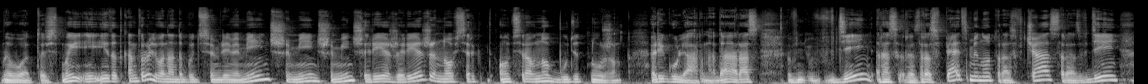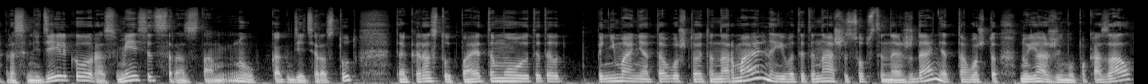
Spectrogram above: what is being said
вот. То есть мы, и этот контроль, его надо будет все время меньше, меньше, меньше, реже, реже, но он все равно будет нужен регулярно, да? Раз в, в день, раз, раз, раз в 5 минут, раз в час, раз в день, раз в неделю недельку, раз в месяц, раз там, ну, как дети растут, так и растут. Поэтому вот это вот понимание того, что это нормально, и вот это наше собственное ожидание от того, что, ну, я же ему показал,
